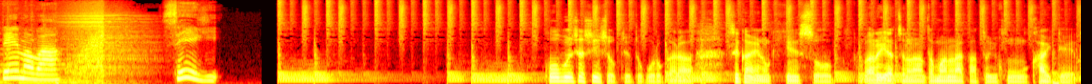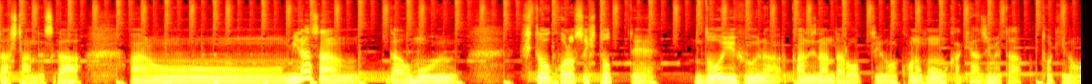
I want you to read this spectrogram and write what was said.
テーマは正義。公文写真書っていうところから世界の危険思想悪い奴らの頭の中という本を書いて出したんですがあのー、皆さんが思う人を殺す人ってどういう風な感じなんだろうっていうのはこの本を書き始めた時の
